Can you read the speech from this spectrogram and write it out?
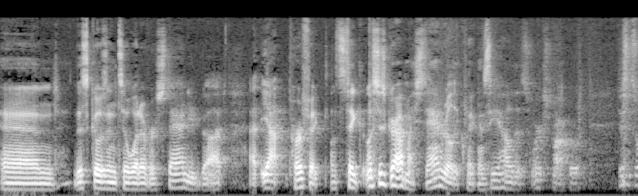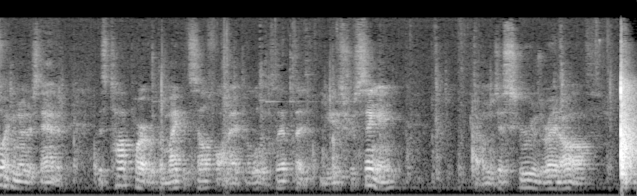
And this goes into whatever stand you've got. Uh, yeah, perfect. Let's take. Let's just grab my stand really quick and see how this works properly, just so I can understand it. This top part with the mic itself on it, a little clip that you use for singing, um, just screws right off. I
